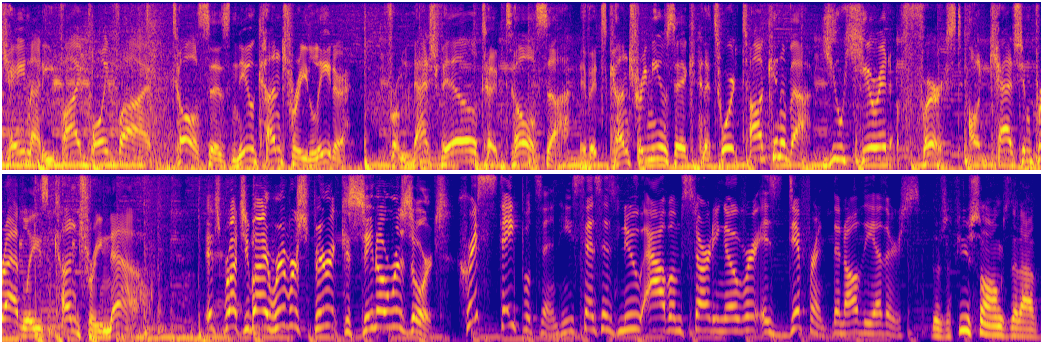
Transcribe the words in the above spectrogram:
K95.5, Tulsa's new country leader. From Nashville to Tulsa, if it's country music and it's worth talking about, you hear it first on Cash and Bradley's Country Now. It's brought to you by River Spirit Casino Resort. Chris Stapleton, he says his new album, Starting Over, is different than all the others. There's a few songs that I've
